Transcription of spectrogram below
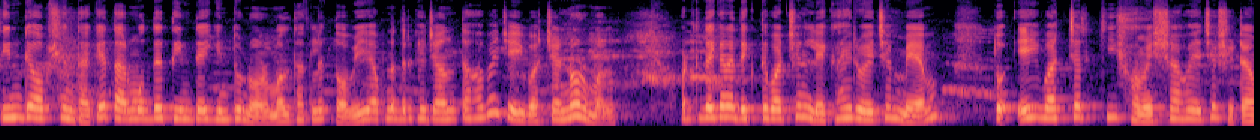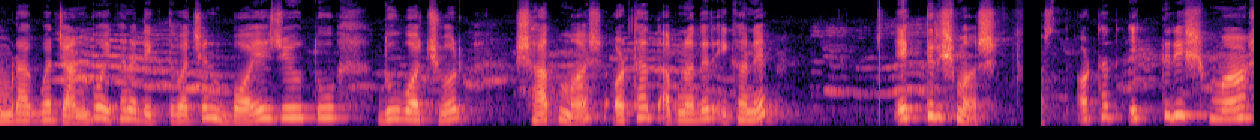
তিনটে অপশন থাকে, তার মধ্যে তিনটেই কিন্তু নর্মাল থাকলে তবেই আপনাদেরকে জানতে হবে যে এই বাচ্চা নর্মাল অর্থাৎ এখানে দেখতে পাচ্ছেন, লেখাই রয়েছে ম্যাম তো এই বাচ্চার কি সমস্যা হয়েছে সেটা আমরা একবার জানব। এখানে দেখতে পাচ্ছেন, বয়স যেহেতু দু বছর সাত মাস, অর্থাৎ আপনাদের এখানে একত্রিশ মাস। অর্থাৎ একত্রিশ মাস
